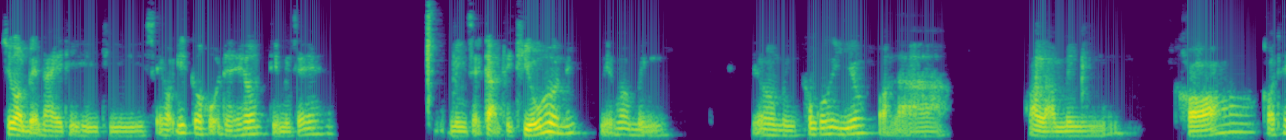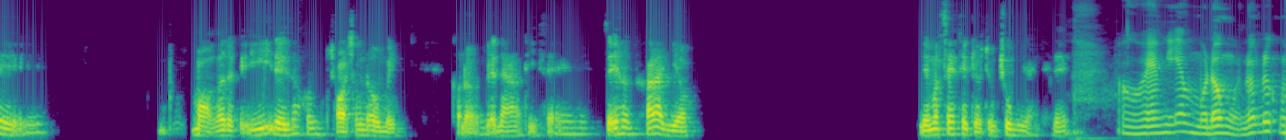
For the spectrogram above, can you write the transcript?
Chứ còn bên này thì thì sẽ có ít cơ hội để hơn thì mình sẽ mình sẽ cảm thấy thiếu hơn ấy. Nếu mà mình nếu mà mình không có người yêu hoặc là hoặc là mình khó có thể bỏ ra được cái ý đấy ra không trò trong đầu mình còn ở Việt Nam thì sẽ dễ hơn khá là nhiều nếu mà xét theo kiểu chung chung như vậy thế Ờ, em nghĩ em mùa đông ở nước Đức mà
